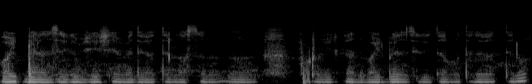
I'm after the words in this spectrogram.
වයිට් බැලන්ස් එක විශේෂයෙන් වැදගත් වෙන ලස්සන ෆොටෝ එඩිට් කරන්න වයිට් බැලන්ස් එක ඉතාමත් වැදගත් වෙනවා.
